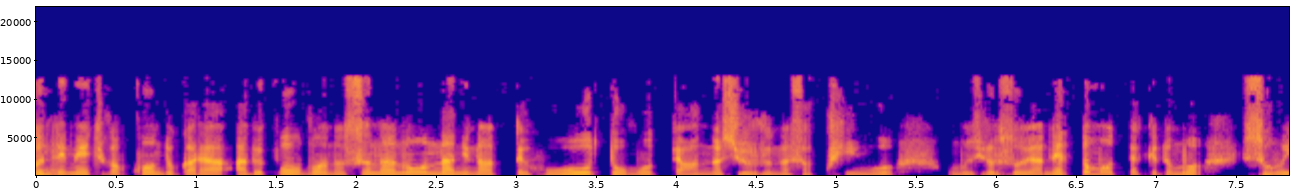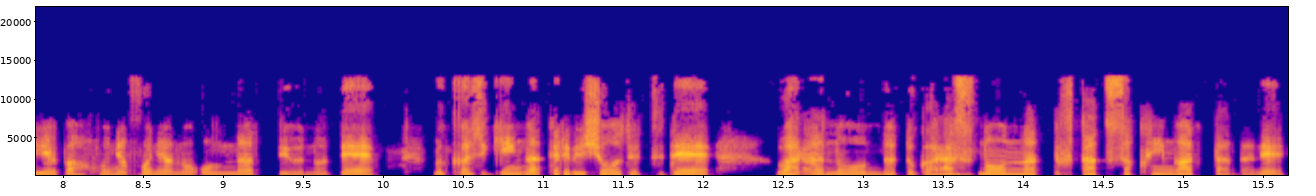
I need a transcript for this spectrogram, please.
分で名著が今度から安倍工房の砂の女になってほーっと思ってあんなシュールな作品を面白そうやねと思ったけども、そういえばほにゃほにゃの女っていうので、昔銀河テレビ小説で、藁の女とガラスの女って2つ作品があったんだね。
